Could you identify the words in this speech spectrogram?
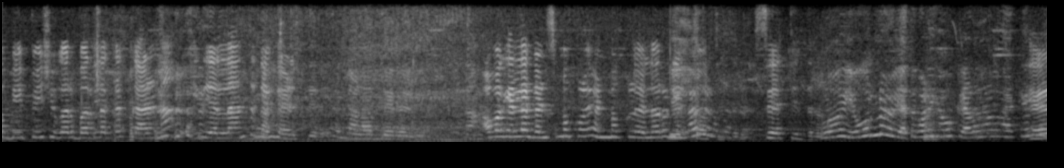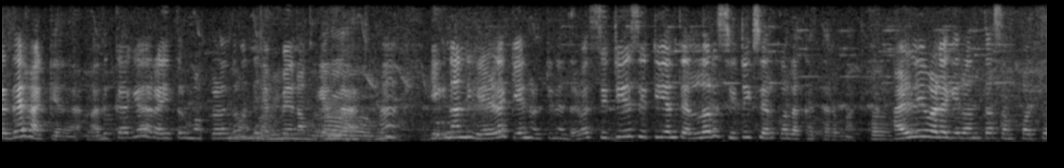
ಬಿ ಪಿ ಶುಗರ್ ಬರ್ಲಕ್ಕ ಕಾರಣ ಇದೆಲ್ಲ ಅಂತ ನೀವು ಹೇಳ್ತೀರಿ. ಅವಾಗೆಲ್ಲ ಗಂಡ್ಸ್ ಮಕ್ಕಳು ಹೆಣ್ಮಕ್ಳು ಎಲ್ಲರೂ ಸೇರ್ತಿದ್ರು. ಹೇಳ್ದೆ ಹಾಕ್ಯಾರ. ಅದಕ್ಕಾಗಿ ರೈತರ ಮಕ್ಕಳಂದ್ರೆ ಒಂದು ಹೆಮ್ಮೆ ನಮ್ಗೆಲ್ಲ. ಈಗ ನಾನು ಹೇಳಕ್ ಏನ್ ಹೊಂಟೀನಿ ಅಂದ್ರೆ ಇವಾಗ ಸಿಟಿ ಸಿಟಿ ಅಂತ ಎಲ್ಲರೂ ಸಿಟಿಗೆ ಸೇರ್ಕೊಳಕತ್ತಾರಮ್ಮ ಹಳ್ಳಿ ಒಳಗಿರುವಂತ ಸಂಪತ್ತು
